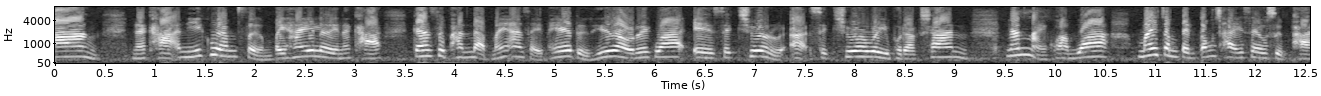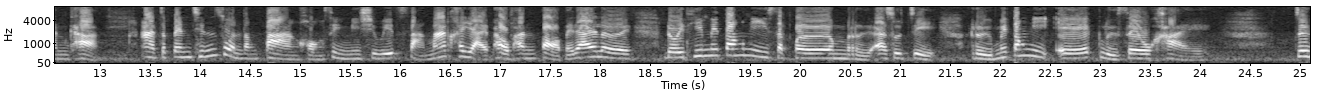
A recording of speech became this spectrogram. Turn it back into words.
บ้างนะคะ อันนี้ครูแอมเสริมไปให้เลยนะคะ การสืบพันธุ์แบบไม่อาศัยเพศ หรือที่เราเรียกว่า asexual หรือ asexual reproduction นั่นหมายความว่าไม่จำเป็นต้องใช้เซลล์สืบพันธุ์ค่ะ อาจจะเป็นชิ้นส่วนต่างๆ ของสิ่งมีชีวิตสามารถขยายเผ่าพันธุ์ต่อไปได้เลย โดยที่ไม่ต้องมีสเปิร์มหรืออสุจิ หรือไม่ต้องมีเอ็กหรือเซลล์ไข่ จึง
